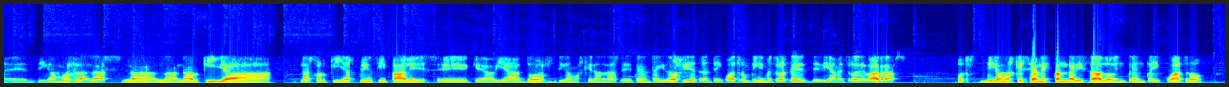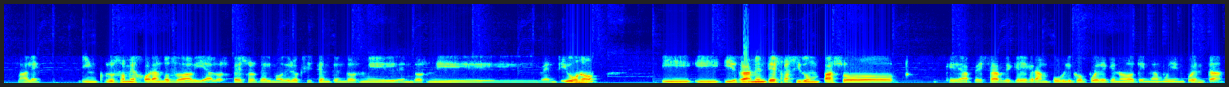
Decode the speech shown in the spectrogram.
eh, digamos la, la, la, horquilla las horquillas principales, eh, que había dos, digamos que eran las de 32 y de 34 milímetros de, diámetro de barras, pues digamos que se han estandarizado en 34, ¿vale? Incluso mejorando todavía los pesos del modelo existente en, 2000, en 2021. Y, y, realmente eso ha sido un paso que a pesar de que el gran público puede que no lo tenga muy en cuenta,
